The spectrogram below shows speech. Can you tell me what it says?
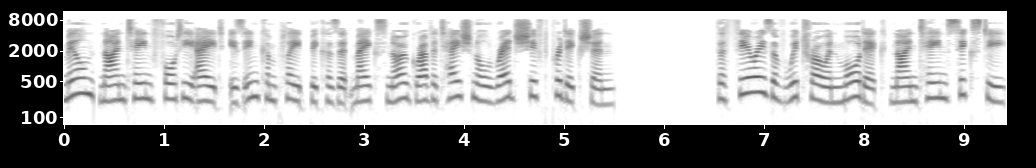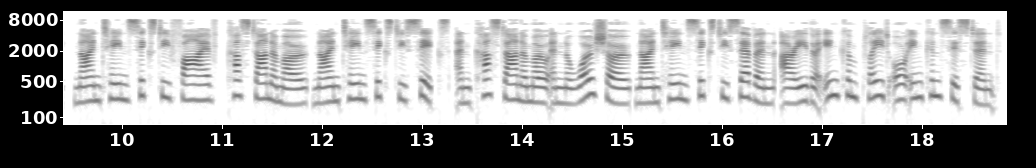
Milne 1948 is incomplete because it makes no gravitational redshift prediction. The theories of Whitrow and Morduch 1960, 1965, Kustaanheimo 1966, and Kustaanheimo and Nuotio 1967 are either incomplete or inconsistent.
